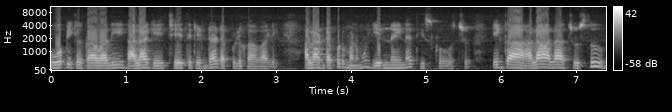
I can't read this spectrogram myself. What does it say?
ఓపిక కావాలి అలాగే చేతి నిండా డబ్బులు కావాలి. అలాంటప్పుడు మనము ఎన్నైనా తీసుకోవచ్చు. ఇంకా అలా అలా చూస్తూ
